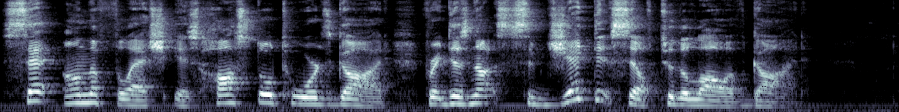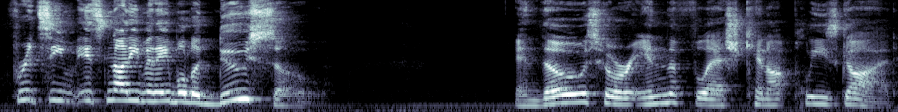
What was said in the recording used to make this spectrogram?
set on the flesh is hostile towards God, for it does not subject itself to the law of God. For it's, even, it's not even able to do so. And those who are in the flesh cannot please God.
